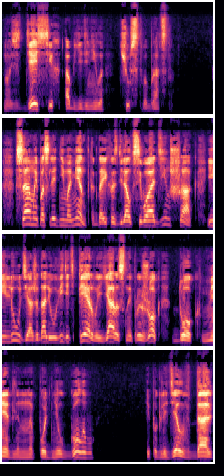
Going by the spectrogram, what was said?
но здесь их объединило чувство братства. Самый последний момент, когда их разделял всего один шаг, и люди ожидали увидеть первый яростный прыжок, док медленно поднял голову и поглядел вдаль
